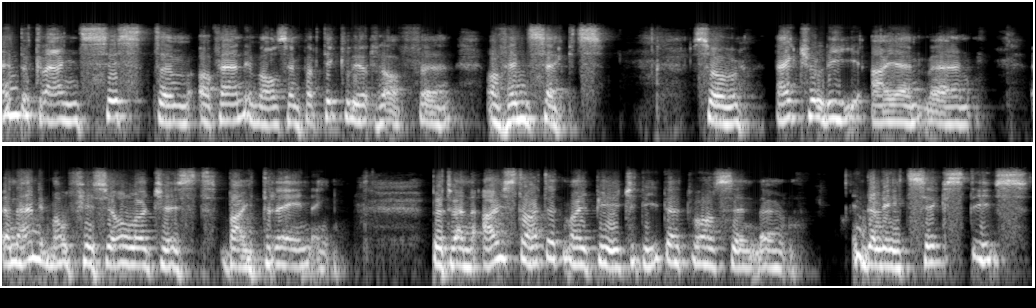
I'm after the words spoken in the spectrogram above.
endocrine system of animals, in particular of, uh, of insects. So actually, I am um, an animal physiologist by training. But when I started my PhD, that was in, uh, in the late 60s,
